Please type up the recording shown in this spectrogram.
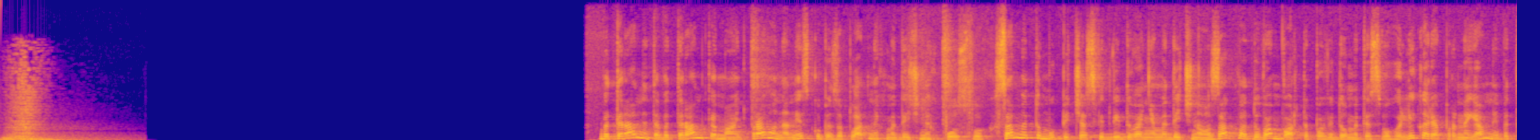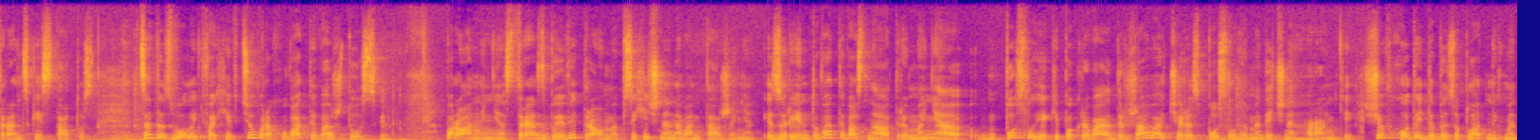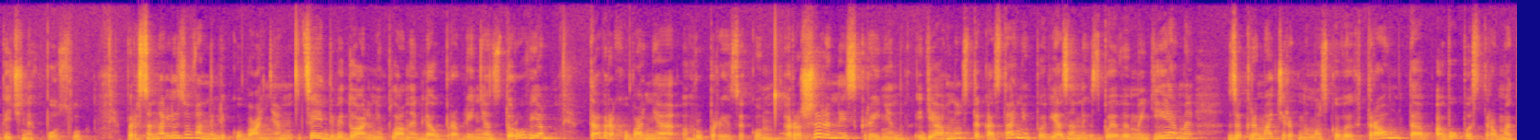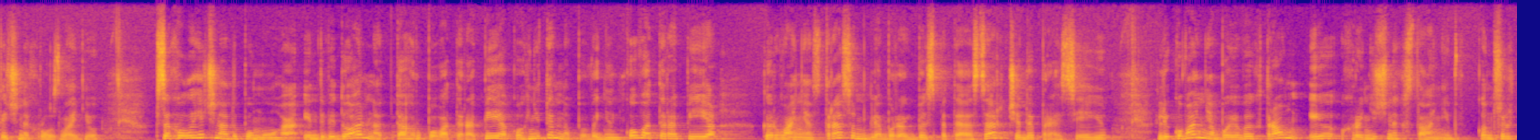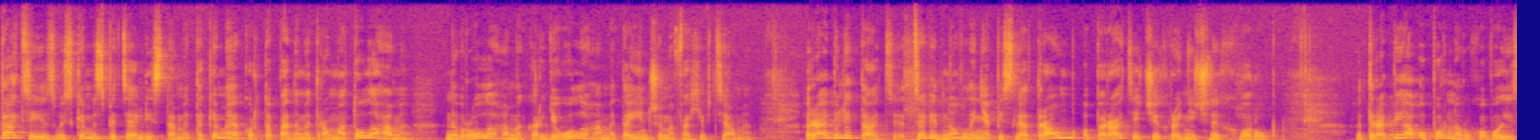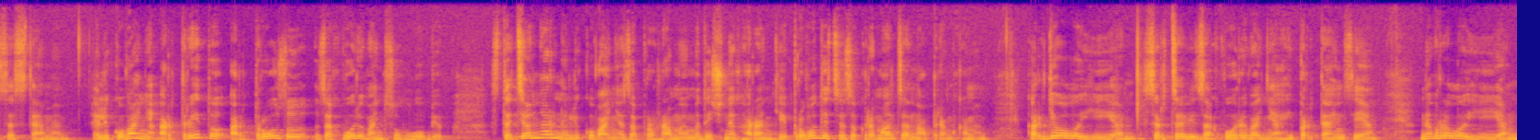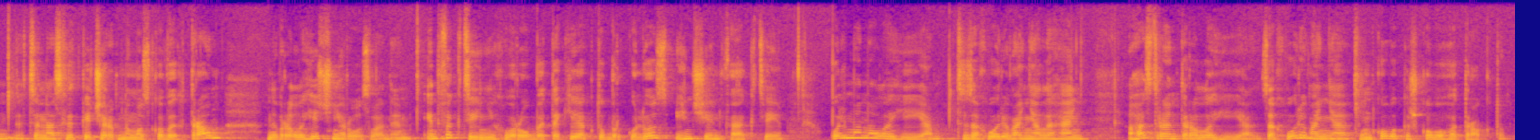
you Ветерани та ветеранки мають право на низку безоплатних медичних послуг. Саме тому під час відвідування медичного закладу вам варто повідомити свого лікаря про наявний ветеранський статус. Це дозволить фахівцю врахувати ваш досвід, поранення, стрес, бойові травми, психічне навантаження і зорієнтувати вас на отримання послуг, які покриває держава через послуги медичних гарантій, що входить до безоплатних медичних послуг. Персоналізоване лікування це індивідуальні плани для управління здоров'ям та врахування груп ризику, розширений скринінг, діагностика станів пов'язаних з бойовими діями, зокрема черепно-мозкових травм та або посттравматичних розладів. Психологічна допомога, індивідуальна та групова терапія, когнітивно-поведінкова терапія, керування стресом для боротьби з ПТСР чи депресією, лікування бойових травм і хронічних станів, консультації з вузькими спеціалістами, такими як ортопедами-травматологами, неврологами, кардіологами та іншими фахівцями. Реабілітація це відновлення після травм, операцій чи хронічних хвороб. Терапія опорно-рухової системи, лікування артриту, артрозу, захворювань суглобів. Стаціонарне лікування за програмою медичних гарантій проводиться, зокрема, за напрямками: кардіологія, серцеві захворювання, гіпертензія, неврологія це наслідки черепно-мозкових травм, неврологічні розлади, інфекційні хвороби, такі як туберкульоз, інші інфекції, пульмонологія це захворювання легень гастроентерологія, захворювання шлунково-кишкового тракту.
